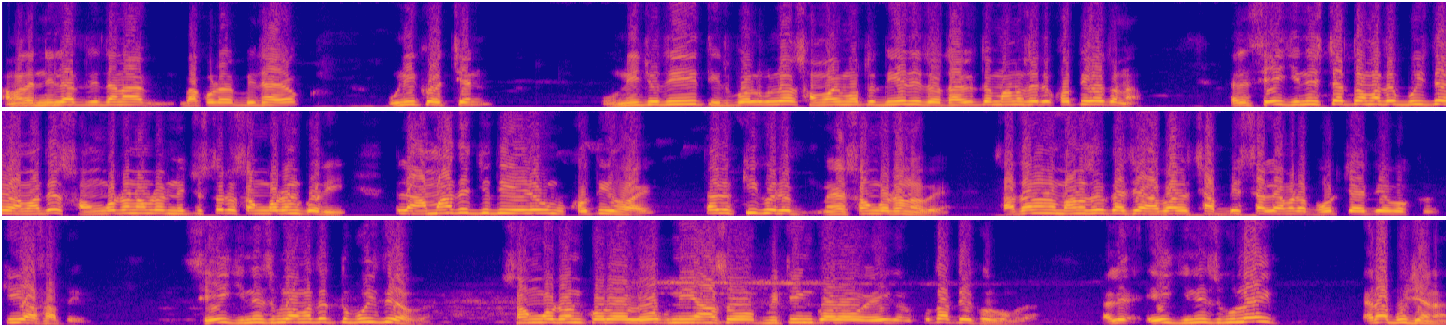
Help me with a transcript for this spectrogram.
আমাদের নীলাদ্রি দানা বাঁকুড়ার বিধায়ক। উনি করছেন। উনি যদি তিরপলগুলো সময় মতো দিয়ে দিত, তাহলে তো মানুষের ক্ষতি হতো না। তাহলে সেই জিনিসটা তো আমাদের বুঝতে হবে। আমাদের সংগঠন, আমরা নিচু স্তরে সংগঠন করি, তাহলে আমাদের যদি এরকম ক্ষতি হয়, তাহলে কি করে সংগঠন হবে? সাধারণ মানুষের কাছে আবার ছাব্বিশ সালে আমরা ভোট চাইতে যাব কি আশাতে? সেই জিনিসগুলো আমাদের তো বুঝতে হবে। সংগঠন করো, লোক নিয়ে আসো, মিটিং করো, এই কোথা থেকে করব আমরা? তাহলে এই জিনিসগুলোই এরা বুঝে না।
